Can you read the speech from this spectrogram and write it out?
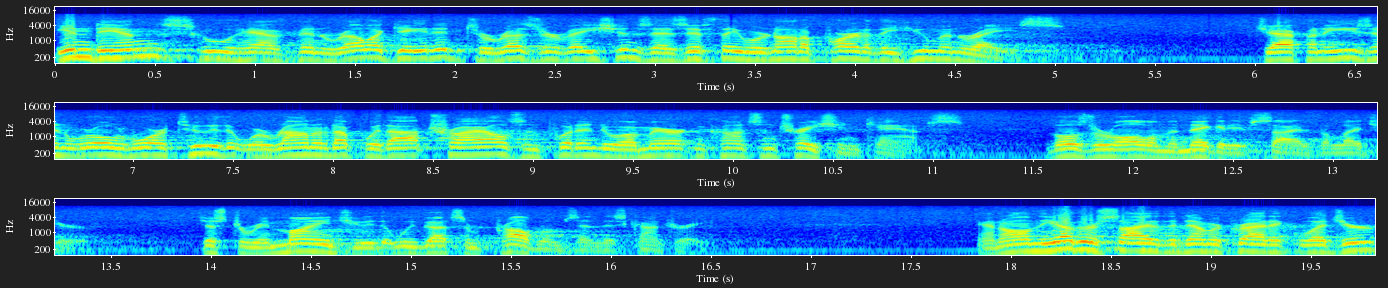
Indians who have been relegated to reservations as if they were not a part of the human race. Japanese in World War II that were rounded up without trials and put into American concentration camps. Those are all on the negative side of the ledger. Just to remind you that we've got some problems in this country. And on the other side of the democratic ledger,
